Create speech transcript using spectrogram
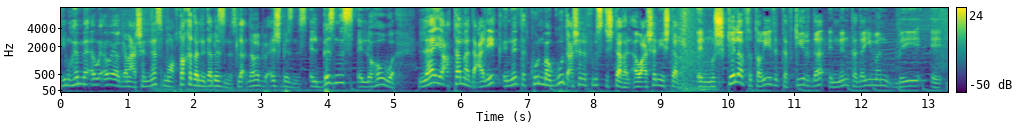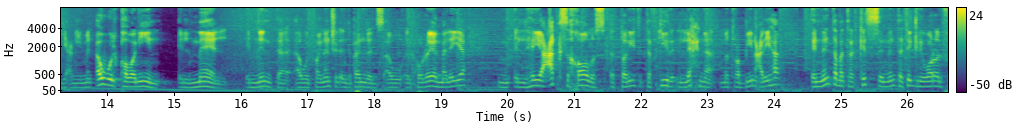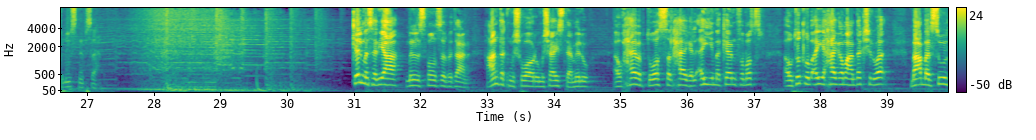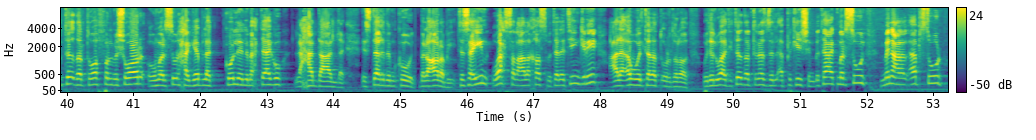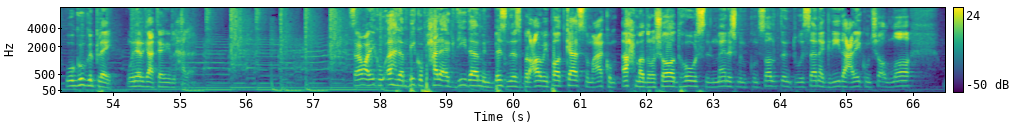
دي مهمة قوي قوي يا جماعة عشان الناس معتقدة إن ده business لا ده ما بيبقاش business ال business اللي هو لا يعتمد عليك إن أنت تكون موجود عشان الفلوس تشتغل أو عشان يشتغل. المشكلة في طريقة التفكير ده إن أنت دايما ب يعني من أول قوانين المال إن أنت أو ال financial independence أو الحرية المالية اللي هي عكس خالص طريقة التفكير اللي إحنا متربيين عليها إن أنت ما تركزش إن أنت تجري ورا الفلوس نفسها. كلمة سريعة من ال sponsor بتاعنا. عندك مشوار ومش عايز تعمله أو حابب توصل حاجة لأي مكان في مصر أو تطلب أي حاجة ما عندكش الوقت مع مرسول تقدر توفر المشوار ومرسول هيجيب لك كل اللي محتاجه لحد عندك. استخدم كود بالعربي 90 واحصل على خصم 30 جنيه على أول ثلاث order ات. ودلوقتي تقدر تنزل ال application بتاعت مرسول من على ال App Store و Google Play. ونرجع تاني للحلقة. السلام عليكم واهلا بيكم في حلقة جديدة من business بالعربي بودكاست ومعاكم أحمد رشاد host ال management consultant وسنة جديدة عليكم إن شاء الله.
